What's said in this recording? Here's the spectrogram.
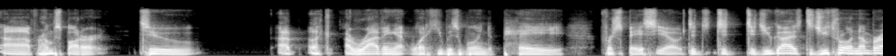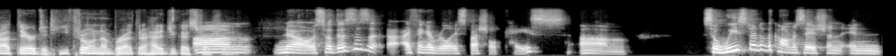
uh, for HomeSpotter to uh, like arriving at what he was willing to pay for Spacio? Did did did you guys did you throw a number out there? Did he throw a number out there? How did you guys structure? Um, no, so this is, I think, a really special case. Um, so we started the conversation in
